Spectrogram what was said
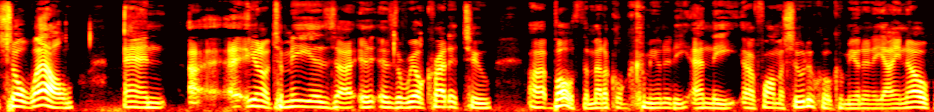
so well and uh, you know to me is uh, is a real credit to uh, both the medical community and the uh, pharmaceutical community. I know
